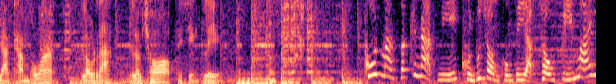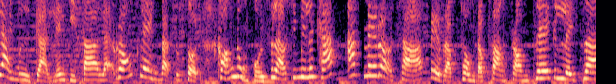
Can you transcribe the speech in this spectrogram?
อยากทำเพราะว่าเรารักเราชอบในเสียงเพลง ดนี้คุณผู้ชมคงจะอยากชมฝีไม้ลายมือการเล่นกีตาร์และร้องเพลงแบบสดๆ ของหนุ่มโหนสลาวใช่ไหมล่ะคะ อะ ไม่รอช้าไปรับชมรับฟังพร้อมเจกันเลยจ้า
